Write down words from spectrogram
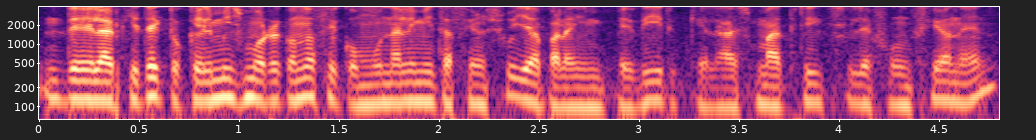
del arquitecto, que él mismo reconoce como una limitación suya para impedir que las Matrix le funcionen,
